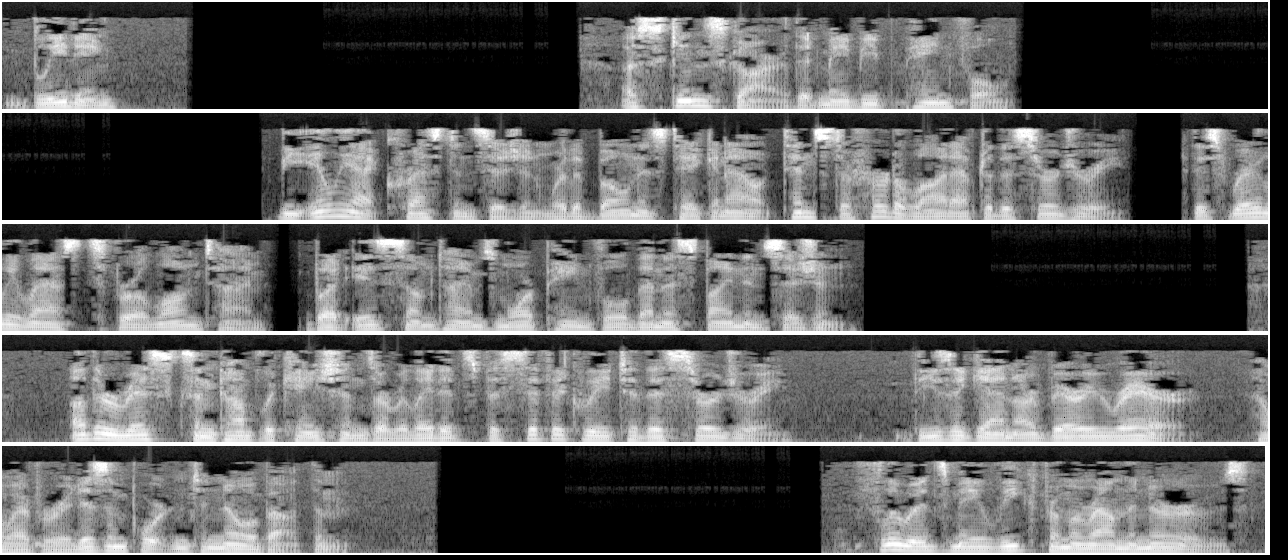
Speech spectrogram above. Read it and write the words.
bleeding, a skin scar that may be painful, the iliac crest incision where the bone is taken out tends to hurt a lot after the surgery. This rarely lasts for a long time, but is sometimes more painful than a spine incision. Other risks and complications are related specifically to this surgery. These again are very rare, however it is important to know about them. Fluids may leak from around the nerves.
